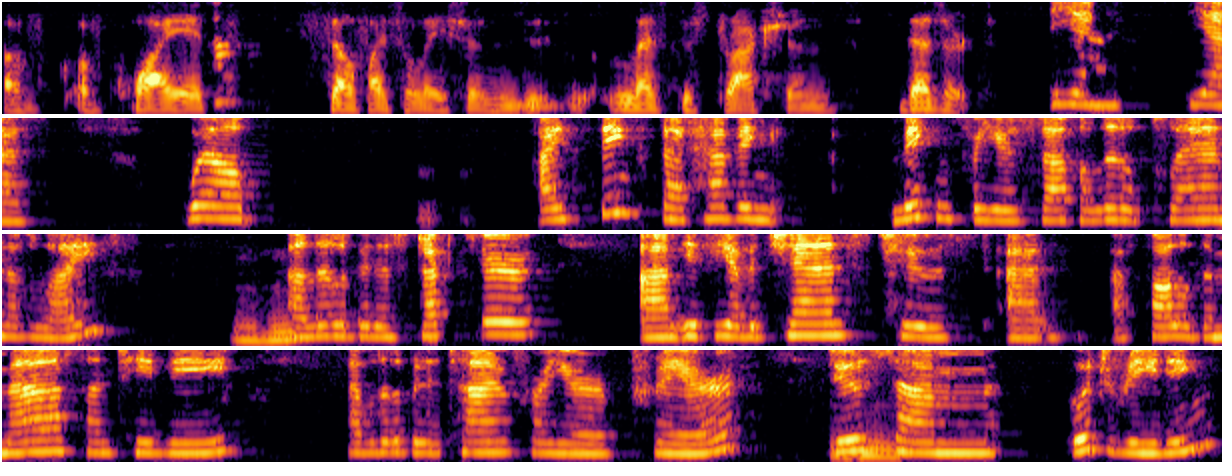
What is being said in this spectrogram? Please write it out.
of of quiet, self isolation, less distractions, desert? Yeah. Yes. Well, I think that having making for yourself a little plan of life, mm-hmm. a little bit of structure. Um, if you have a chance to uh, uh, follow the Mass on TV, have a little bit of time for your prayer, do mm-hmm. some good reading,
